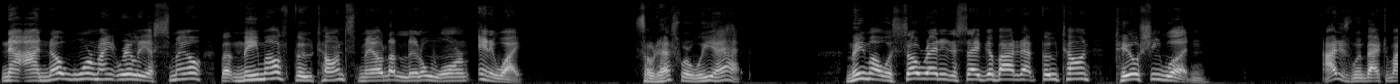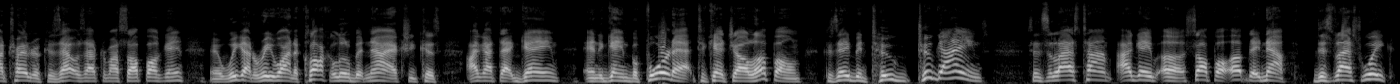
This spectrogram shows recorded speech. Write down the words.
Now, I know warm ain't really a smell, but Meemaw's futon smelled a little warm anyway. So that's where we at. Meemaw was so ready to say goodbye to that futon till she wasn't. I just went back to my trailer because that was after my softball game. And we got to rewind the clock a little bit now, actually, because I got that game and the game before that to catch y'all up on because they've been two, two games since the last time I gave a softball update. Now, this last week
